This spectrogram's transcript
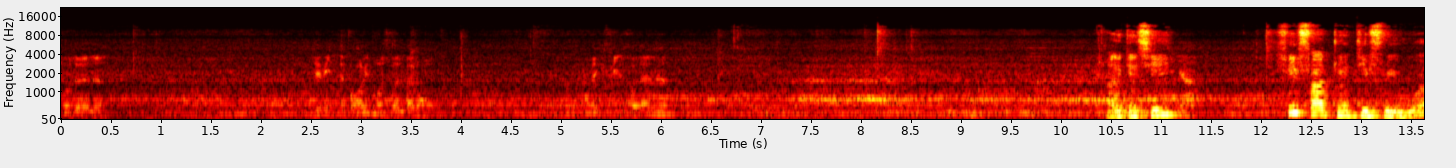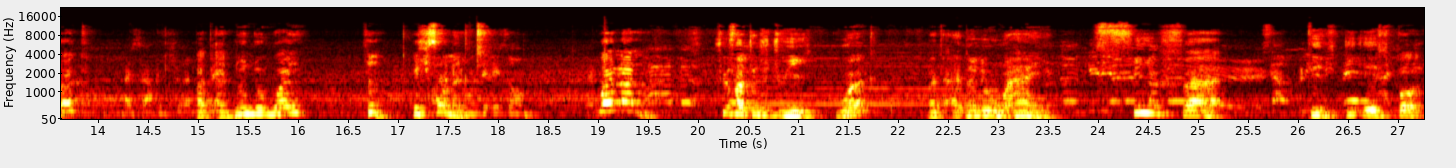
Foden. Kevin De Bruyne reçoit le ballon. Avec Phil Foden. As you can see. FIFA 23 work, Ah, arrive sur but. I don't know why. Hmm, it's funny. Why not? FIFA 23 work, but I don't know why. FIFA Kids EA Sport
